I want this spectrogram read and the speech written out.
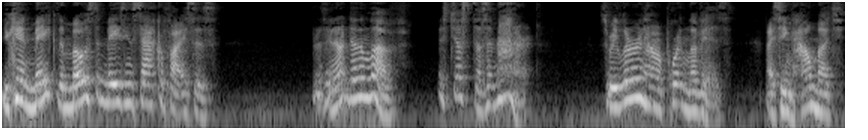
You can make the most amazing sacrifices, but if they're not done in love, it just doesn't matter. So we learn how important love is by seeing how much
